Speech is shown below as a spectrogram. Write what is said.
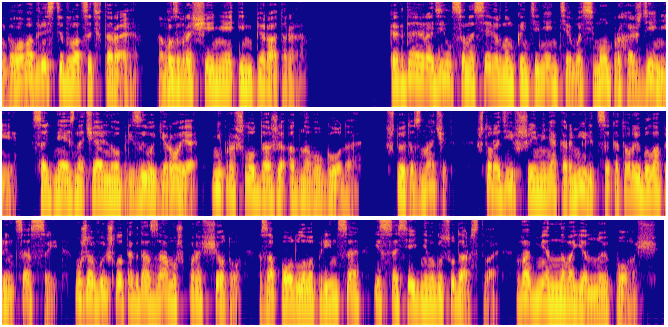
Глава 222. Возвращение императора. Когда я родился на Северном континенте в восьмом прохождении, со дня изначального призыва героя не прошло даже одного года. Что это значит? Что родившая меня кормилица, которая была принцессой, уже вышла тогда замуж по расчету за подлого принца из соседнего государства в обмен на военную помощь.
